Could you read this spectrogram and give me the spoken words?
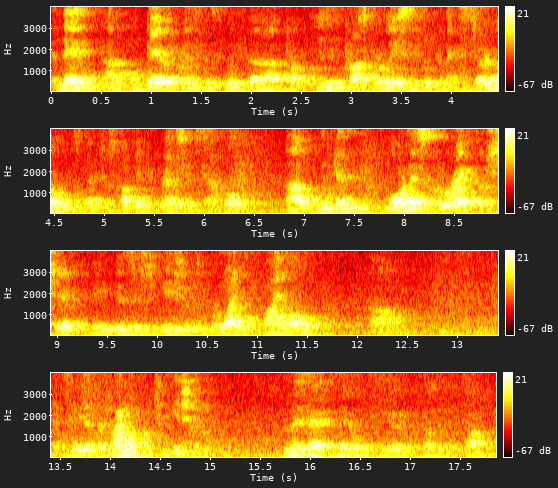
and then uh, compare, for instance, with uh, using cross correlations with an external spectroscopic redshift sample. Uh, we can more or less correct or shift the, this distribution to provide the final, um, let's say, that the final contribution to this estimate over here at the top.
